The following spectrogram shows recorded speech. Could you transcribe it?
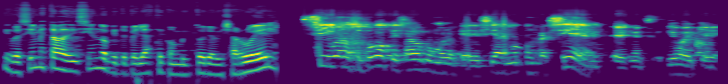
Y recién me estabas diciendo que te peleaste con Victoria Villarruel. Sí, bueno, supongo que es algo como lo que decía muy recién, en el sentido de que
